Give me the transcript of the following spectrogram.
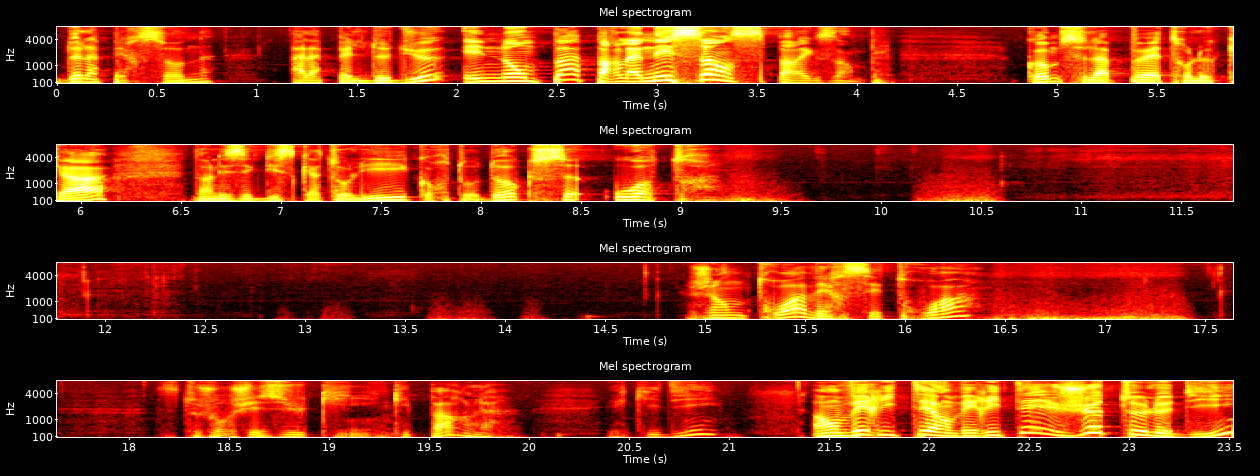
de la personne à l'appel de Dieu et non pas par la naissance, par exemple, comme cela peut être le cas dans les églises catholiques, orthodoxes ou autres. Jean 3, verset 3, c'est toujours Jésus qui, qui parle et qui dit En vérité, en vérité, je te le dis.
